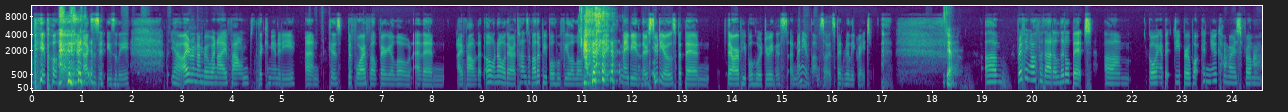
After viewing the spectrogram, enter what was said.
people can access it easily. But yeah, I remember when I found the community, and because before I felt very alone, and then I found that oh no, there are tons of other people who feel alone, like maybe in their studios, but then there are people who are doing this, and many of them. So it's been really great. Yeah. Um, riffing off of that a little bit, um, going a bit deeper, what can newcomers from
